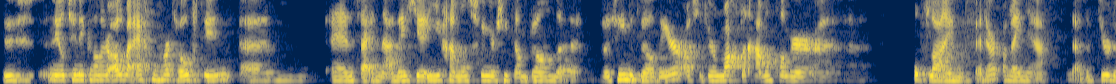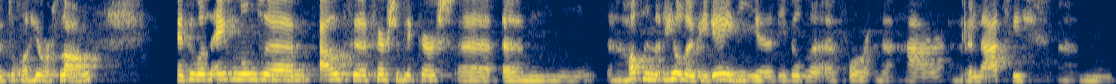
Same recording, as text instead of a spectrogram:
Dus Neeltje en ik hadden er allebei echt een hard hoofd in. Um, en zeiden, nou weet je, hier gaan we onze vingers niet aan branden. We zien het wel weer. Als het weer mag, dan gaan we gewoon weer uh, offline verder. Alleen ja, nou, dat duurde toch wel heel erg lang. En toen was een van onze ehm, oude verse blikkers, uh, um, had een heel leuk idee. Die, uh, die wilde uh, voor haar relaties um,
